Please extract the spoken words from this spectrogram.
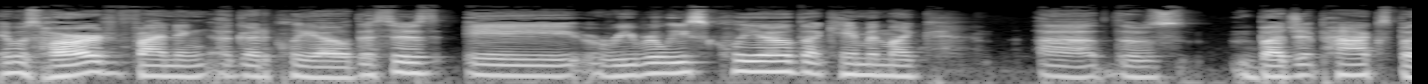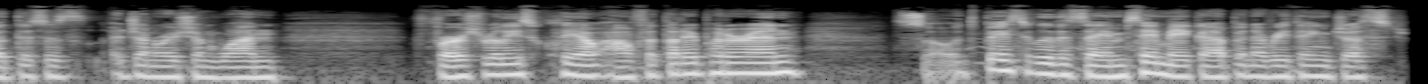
it was hard finding a good Cleo. This is a re-release Cleo that came in like uh, those budget packs, but this is a Generation 1 first release Cleo outfit that I put her in. So it's basically the same, same makeup and everything, just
